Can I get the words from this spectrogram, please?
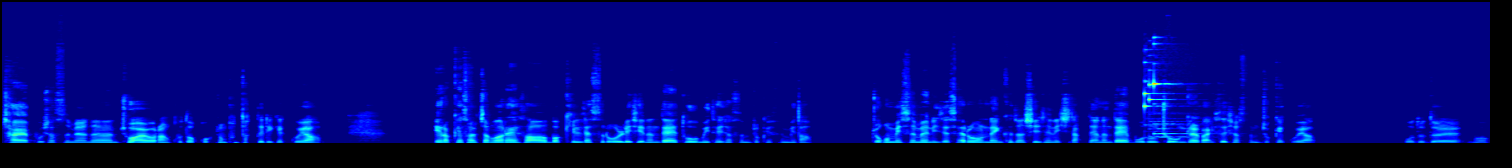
잘 보셨으면은 좋아요랑 구독 꼭 좀 부탁드리겠고요. 이렇게 설정을 해서 뭐 킬데스를 올리시는데 도움이 되셨으면 좋겠습니다. 조금 있으면 이제 새로운 랭크전 시즌이 시작되는데 모두 좋은 결과 있으셨으면 좋겠고요. 모두들 뭐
